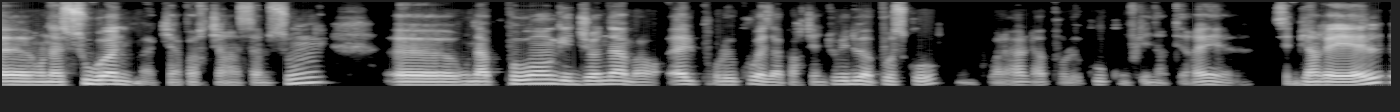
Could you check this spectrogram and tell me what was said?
on a Suwon bah, qui appartient à Samsung. on a Pohang et Jeonnam. Alors, elles, pour le coup, elles appartiennent tous les deux à POSCO. Donc, voilà, là, pour le coup, conflit d'intérêts, c'est bien réel.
